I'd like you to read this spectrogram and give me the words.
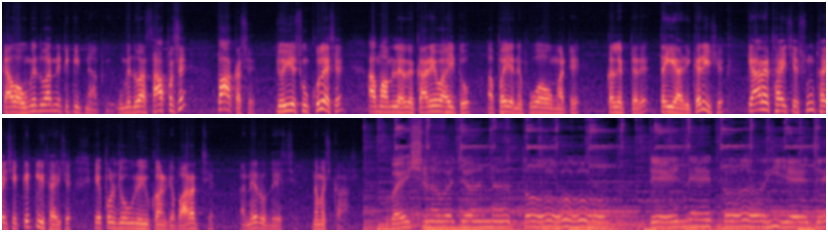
કે આવા ઉમેદવારને ટિકિટ ના આપવી ઉમેદવાર સાફ હશે, પાક હશે. જોઈએ શું ખુલે છે. આ મામલે હવે કાર્યવાહી તો આ ભય અને ફુવાઓ માટે કલેક્ટરે તૈયારી કરી છે. ક્યારે થાય છે, શું થાય છે, કેટલી થાય છે, એ પણ જોવું રહ્યું, કારણ કે ભારત છે. અનેરો દેશ છે. નમસ્કાર. વૈષ્ણવજન તો તેને કહીએ જે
